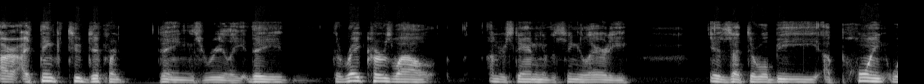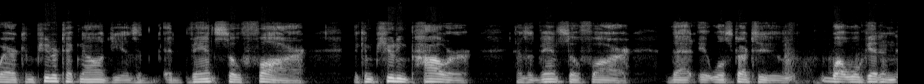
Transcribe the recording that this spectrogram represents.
are, I think, two different things, really. The the Ray Kurzweil understanding of the singularity is that there will be a point where computer technology has advanced so far, the computing power has advanced so far that it will start to well we'll get an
